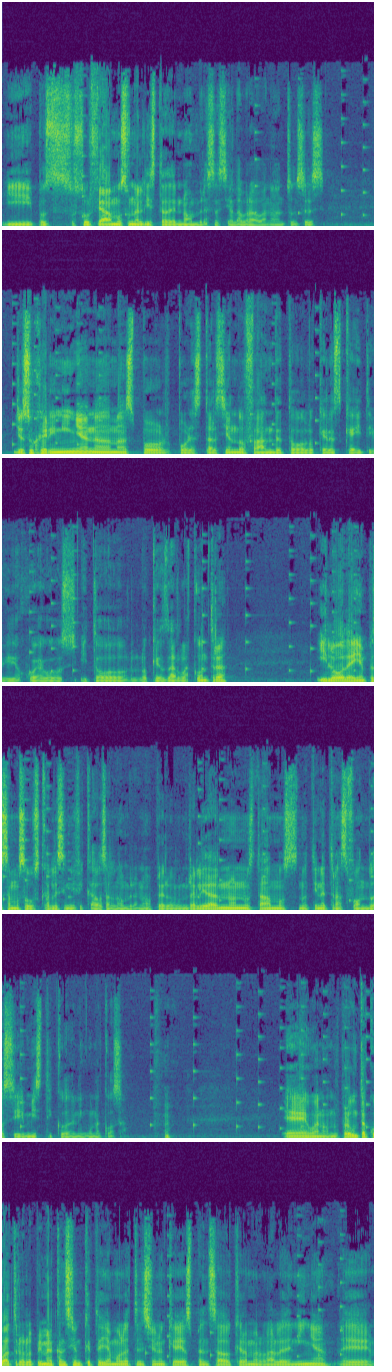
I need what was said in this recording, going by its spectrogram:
y pues surfeábamos una lista de nombres hacia la brava, ¿no? Entonces yo sugerí Niña nada más por, por estar siendo fan de todo lo que era skate y videojuegos y todo lo que es dar la contra. Y luego de ahí empezamos a buscarle significados al nombre, ¿no? Pero en realidad no, no estábamos, no tiene trasfondo así místico de ninguna cosa. eh, bueno, pregunta 4. La primera canción que te llamó la atención o que hayas pensado que era memorable de niña. eh,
